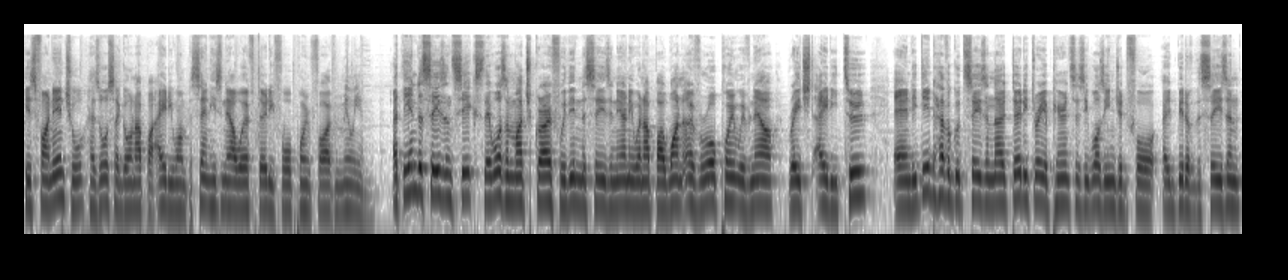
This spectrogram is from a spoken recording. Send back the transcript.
his financial has also gone up by 81%. He's now worth 34.5 million. At the end of season 6, there wasn't much growth within the season. He only went up by one overall point. We've now reached 82. And he did have a good season though 33 appearances. He was injured for a bit of the season.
